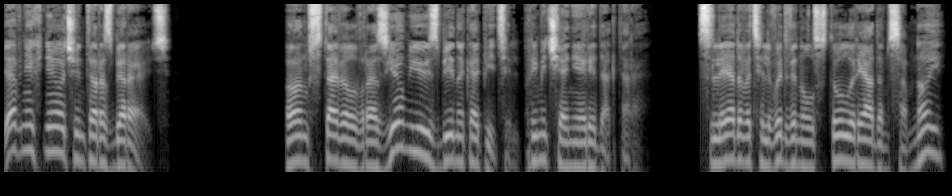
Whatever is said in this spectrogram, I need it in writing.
Я в них не очень-то разбираюсь». Он вставил в разъем USB-накопитель, примечание редактора. Следователь выдвинул стул рядом со мной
